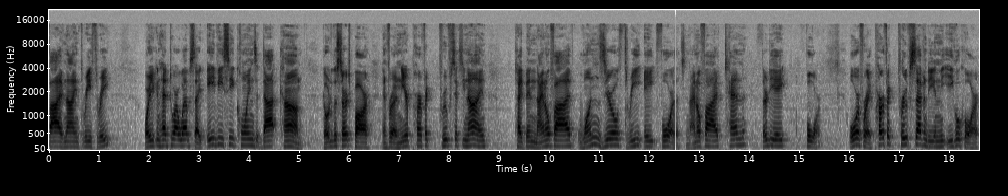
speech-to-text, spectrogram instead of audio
5933 or you can head to our website, avccoins.com. Go to the search bar, and for a near perfect Proof 69, type in 905 10384. That's 905 10 38 4. Or for a perfect Proof 70 in the Eagle Core,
